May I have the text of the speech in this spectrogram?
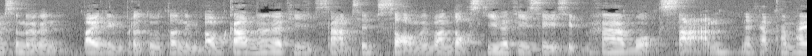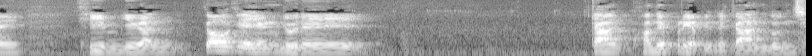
ม์เสมอกันไป 1 ประตูต่อ1บอมการ์ตเนอร์นาที 32เลวันดอฟสกี้นาที 45 บวก3นะครับทำให้ทีมเยือนก็โอเคยังอยู่ในการความได้เปรียบอยู่ในการลุ้นแช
